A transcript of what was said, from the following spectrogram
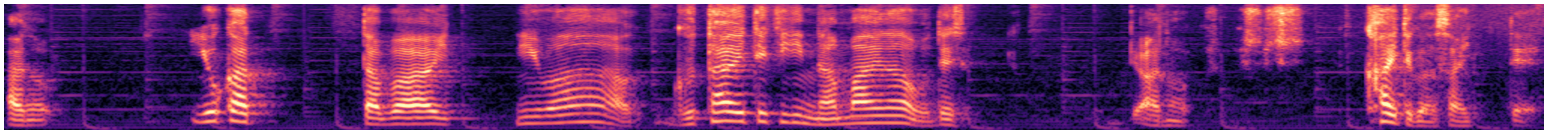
あのよかった場合には具体的に名前なのであの書いてくださいって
